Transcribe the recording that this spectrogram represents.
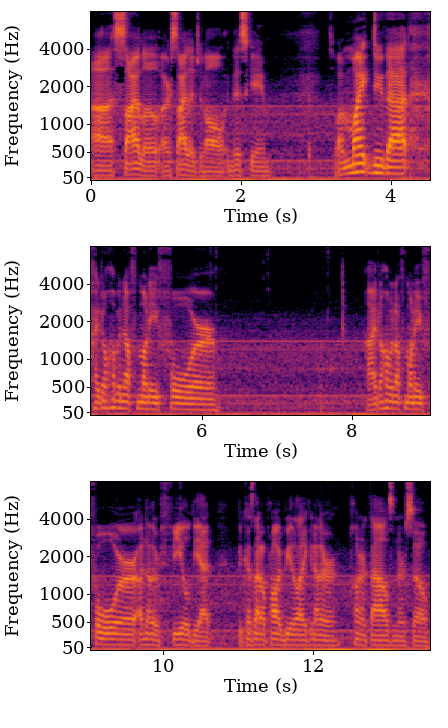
uh, silo or silage at all in this game, so I might do that. I don't have enough money for. I don't have enough money for another field yet because that'll probably be like another hundred thousand or so.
